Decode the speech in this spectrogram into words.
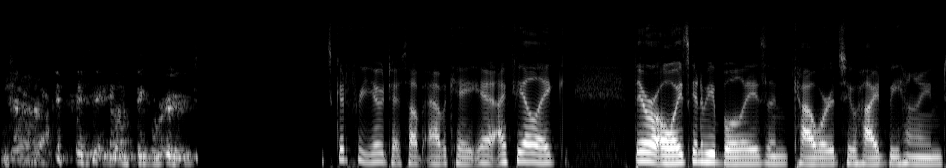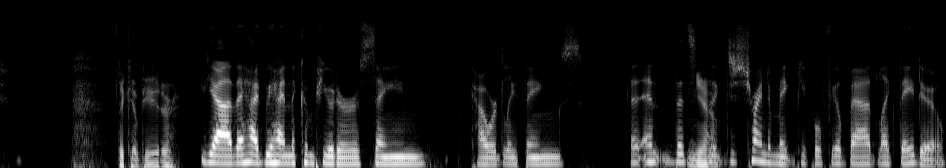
Yeah. if they say something rude. It's good for you to help advocate. Yeah, I feel like there are always going to be bullies and cowards who hide behind. The computer. Yeah, they hide behind the computer saying cowardly things, and, and that's Yeah. like just trying to make people feel bad, like they do.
